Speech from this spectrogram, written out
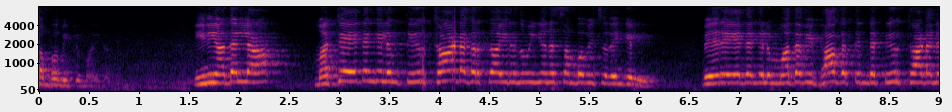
സംഭവിക്കുമായിരുന്നു? ഇനി അതല്ല മറ്റേതെങ്കിലും തീർത്ഥാടകർക്കായിരുന്നു ഇങ്ങനെ സംഭവിച്ചതെങ്കിൽ വേറെ ഏതെങ്കിലും മതവിഭാഗത്തിന്റെ തീർത്ഥാടന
